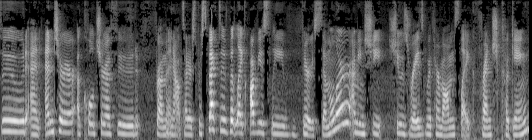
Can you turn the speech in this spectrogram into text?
food and enter a culture of food from an outsider's perspective but like obviously very similar i mean she she was raised with her mom's like french cooking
